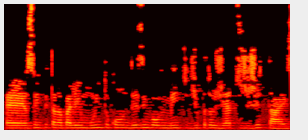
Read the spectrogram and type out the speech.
é, eu sempre trabalhei muito com o desenvolvimento de projetos digitais.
